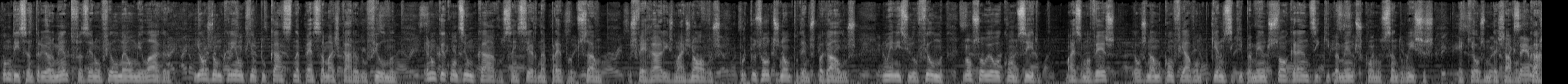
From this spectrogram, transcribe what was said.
Como disse anteriormente, fazer um filme é um milagre e eles não queriam que eu tocasse na peça mais cara do filme. Eu nunca conduzi um carro sem ser na pré-produção, os Ferraris mais novos, porque os outros não podemos pagá-los. No início do filme, não sou eu a conduzir. Mais uma vez, eles não me confiavam pequenos equipamentos, só grandes equipamentos como sanduíches é que eles me deixavam tocar.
